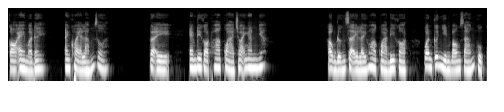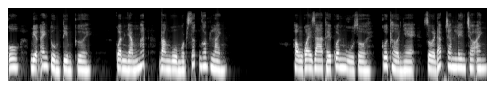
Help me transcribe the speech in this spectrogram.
có em ở đây, anh khỏe lắm rồi. Vậy em đi gọt hoa quả cho anh ăn nhé. Hồng đứng dậy lấy hoa quả đi gọt, Quân cứ nhìn bóng dáng của cô, miệng anh tùm tìm cười. Quân nhắm mắt và ngủ một giấc ngon lành. Hồng quay ra thấy Quân ngủ rồi, cô thở nhẹ rồi đắp chăn lên cho anh,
